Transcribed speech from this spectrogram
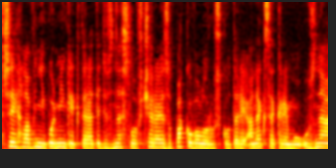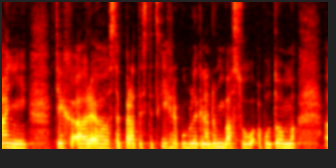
tři hlavní podmínky, které teď vzneslo včera, je zopakovalo Rusko, tedy anexe Krymu, uznání těch eh, eh, separatistických republik na Donbasu a potom eh,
